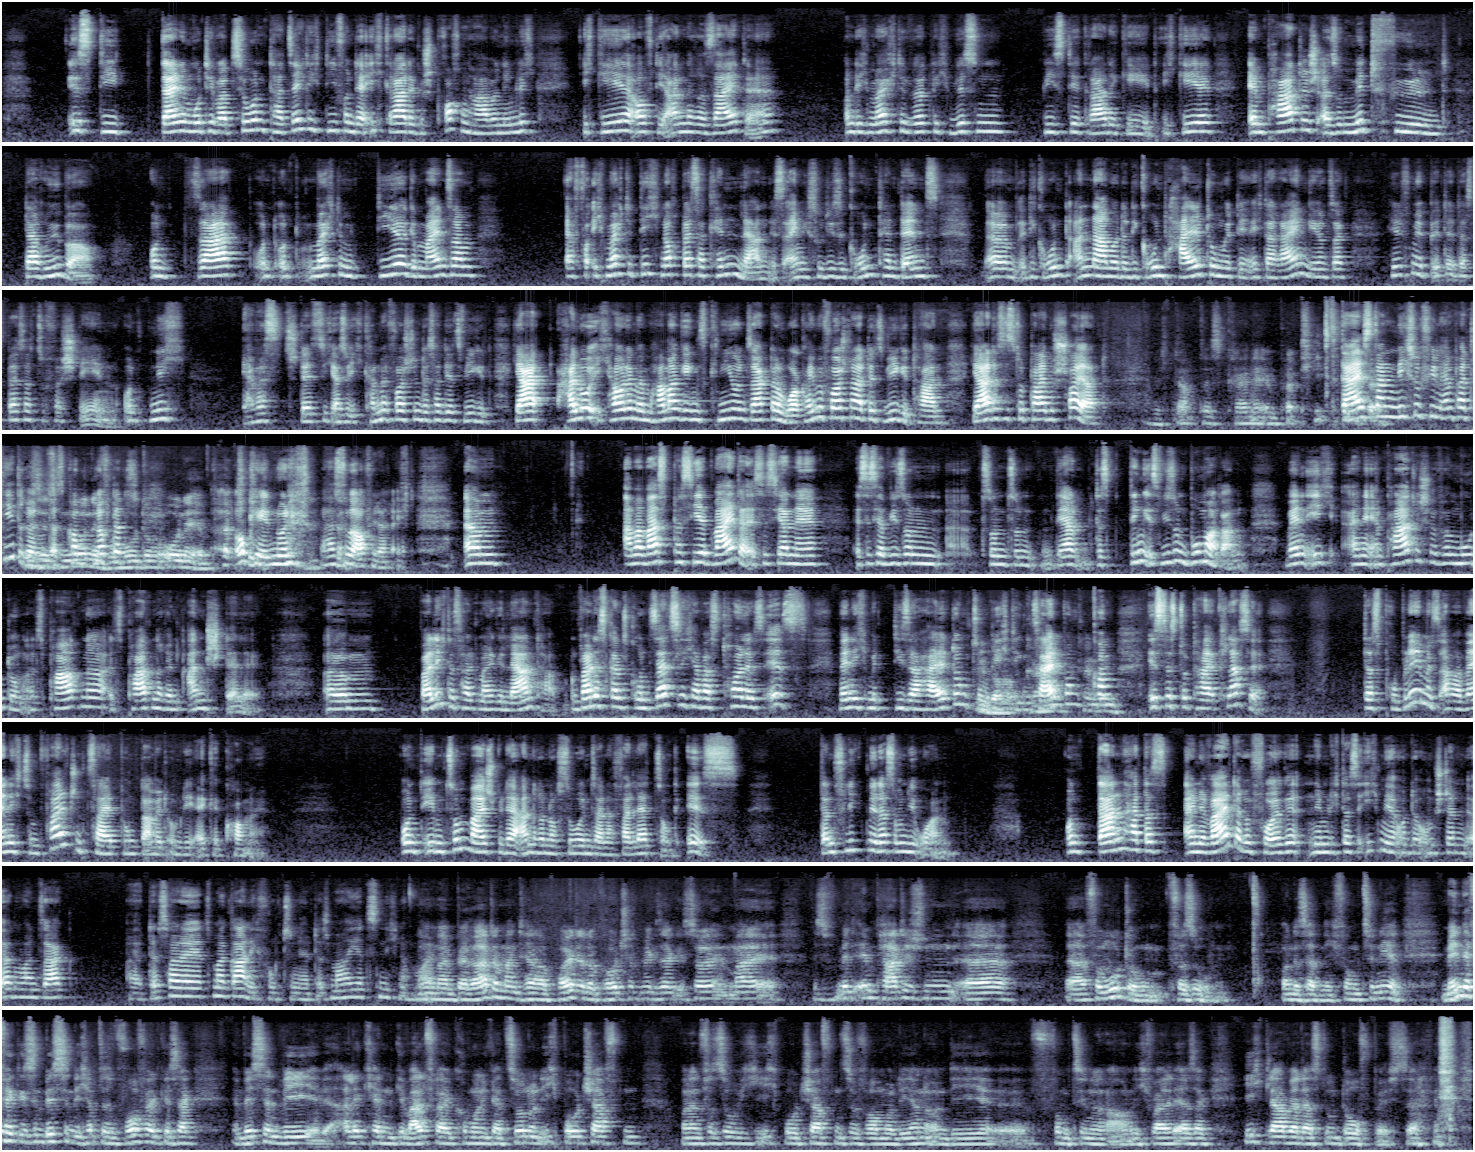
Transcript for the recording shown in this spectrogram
Ist die deine Motivation tatsächlich die, von der ich gerade gesprochen habe, nämlich ich gehe auf die andere Seite und ich möchte wirklich wissen, wie es dir gerade geht. Ich gehe empathisch, also mitfühlend darüber und sag und, und möchte mit dir gemeinsam ich möchte dich noch besser kennenlernen, ist eigentlich so diese Grundtendenz, ähm, die Grundannahme oder die Grundhaltung, mit der ich da reingehe und sage, hilf mir bitte, das besser zu verstehen und nicht, ja, was stellt sich, also ich kann mir vorstellen, das hat jetzt wehgetan. Ja, hallo, ich hau dir mit dem Hammer gegen das Knie und sage dann, boah, kann ich mir vorstellen, hat jetzt wehgetan. Ja, das ist total bescheuert. Aber ich glaube, das ist keine Empathie. Da ist dann nicht so viel Empathie drin. das ist Das kommt noch dazu. Vermutung ohne Empathie. Okay, nur da hast du auch wieder recht. Ähm, aber was passiert weiter? Es ist ja eine, es ist ja wie so ein, so ein, so ein ja, das Ding ist wie so ein Bumerang. wenn ich eine empathische Vermutung als Partner, als Partnerin anstelle, ähm, weil ich das halt mal gelernt habe und weil das ganz grundsätzlich ja was Tolles ist, wenn ich mit dieser Haltung zum Überhaupt richtigen kein, Zeitpunkt komme, ist es total klasse. Das Problem ist aber, wenn ich zum falschen Zeitpunkt damit um die Ecke komme und eben zum Beispiel der andere noch so in seiner Verletzung ist, dann fliegt mir das um die Ohren. Und dann hat das eine weitere Folge, nämlich dass ich mir unter Umständen irgendwann sage, das hat ja jetzt mal gar nicht funktioniert, das mache ich jetzt nicht nochmal. Mein Berater, mein Therapeut oder Coach hat mir gesagt, ich soll mal es mit empathischen äh, äh, Vermutungen versuchen. Und es hat nicht funktioniert. Im Endeffekt ist ein bisschen, ich habe das im Vorfeld gesagt, ein bisschen wie alle kennen gewaltfreie Kommunikation und Ich-Botschaften. Und dann versuche ich Ich-Botschaften zu formulieren und die äh, funktionieren auch nicht, weil er sagt, ich glaube ja, dass du doof bist.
